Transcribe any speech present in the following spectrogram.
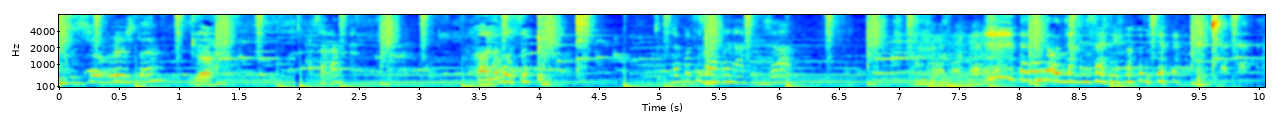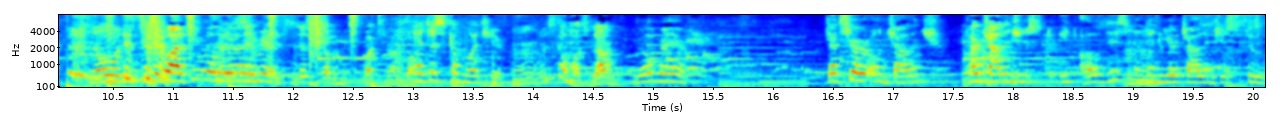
This is your first time? Yeah. Sarap. Kala mo, soup eh. Kasama natin siya. Mm, no, no, no. Nanonood lang sa likod. No, It's just watching over here. Just come watch lang ba? yeah, just come watch here. Mm, just come watch lang. Go over here. That's your own challenge. Our challenge is to eat all of this, and then your challenge is to,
